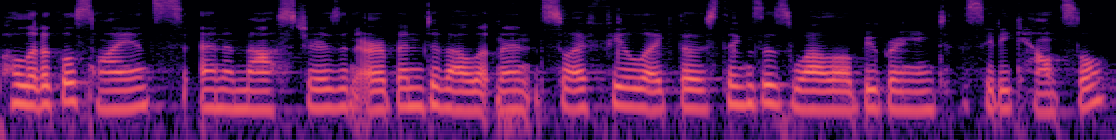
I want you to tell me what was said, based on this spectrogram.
political science and a master's in urban development. So I feel like those things as well I'll be bringing to the City Council.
